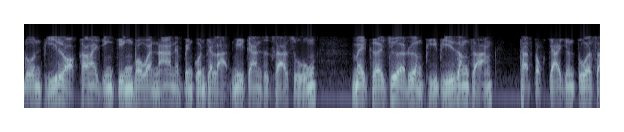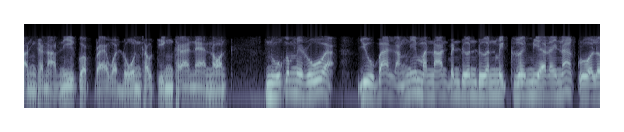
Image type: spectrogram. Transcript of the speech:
โดนผีหลอกเข้าให้จริง ๆ เพราะว่าน้าเนี่ยเป็นคนฉลาดมีการศึกษาสูง ไม่เคยเชื่อเรื่องผีผีสังสางถ้าตกใจจนตัวสั่นขนาดนี้ก็แปลว่าโดนเข้าจริงแท้แน่นอน หนูก็ไม่รู้อะ อยู่บ้านหลังนี้มานานเป็นเดือนเดือนไม่เคยมีอะไรน่ากลัวเล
